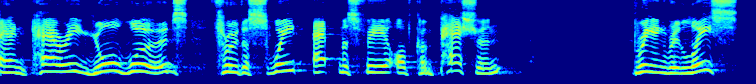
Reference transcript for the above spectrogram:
and carry your words through the sweet atmosphere of compassion, bringing release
